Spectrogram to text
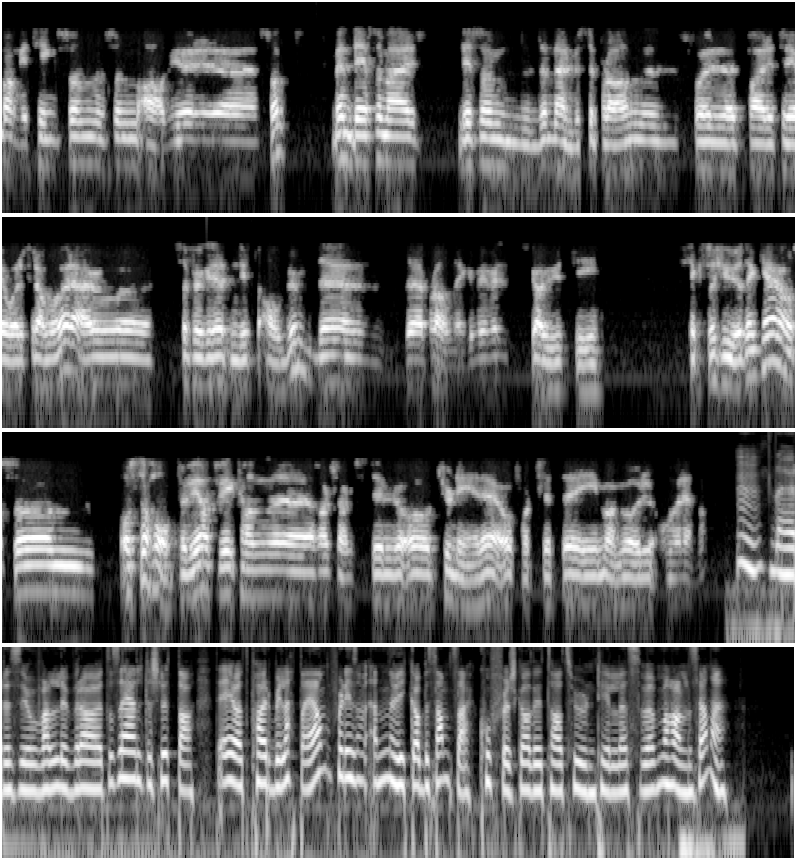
mange ting som, som avgjør uh, sånt. Men det som er liksom den nærmeste planen for et par-tre år framover, er jo selvfølgelig et nytt album. Det, det planlegger vi vel skal ut i 26, tenker jeg. Og så håper vi at vi kan uh, ha sjanse til å turnere og fortsette i mange år, år ennå. Mm, det høres jo veldig bra ut. Og så helt til slutt, da. Det er jo et par billetter igjen for de som ennå ikke har bestemt seg. Hvorfor skal de ta turen til svømmehallen scene?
